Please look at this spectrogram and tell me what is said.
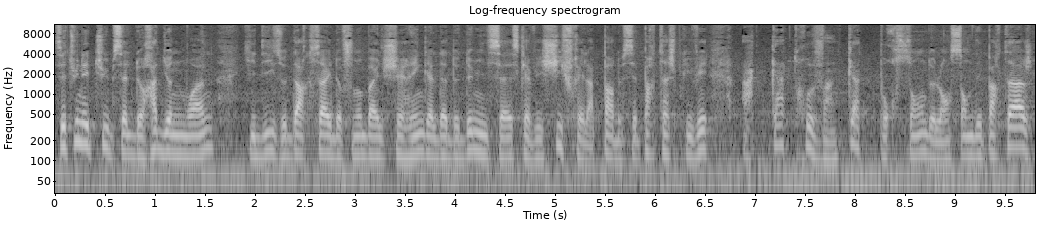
C'est une étude, celle de Radion One, qui dit The Dark Side of Mobile Sharing. Elle date de 2016, qui avait chiffré la part de ces partages privés à 84% de l'ensemble des partages,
